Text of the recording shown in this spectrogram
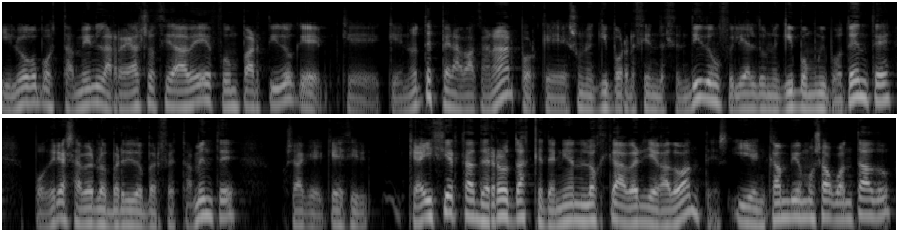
Y luego, pues también la Real Sociedad B fue un partido que, que, no te esperaba ganar, porque es un equipo recién descendido, un filial de un equipo muy potente, podrías haberlo perdido perfectamente. O sea, que, que decir, que hay ciertas derrotas que tenían lógica haber llegado antes. Y en cambio hemos aguantado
